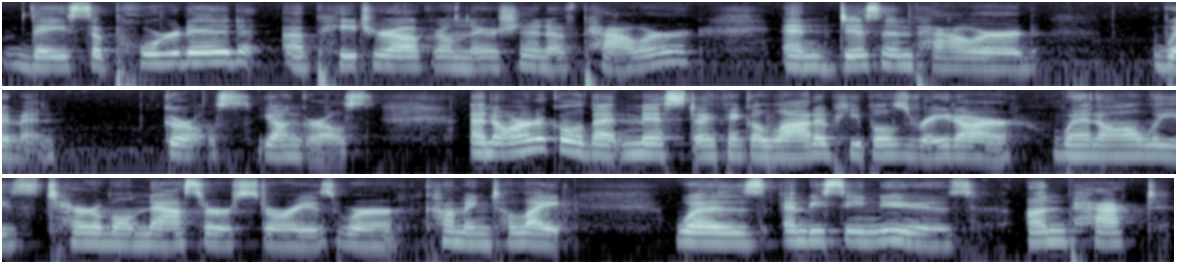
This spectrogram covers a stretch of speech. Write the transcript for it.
they supported a patriarchal notion of power and disempowered women girls young girls an article that missed, I think, a lot of people's radar when all these terrible Nassar stories were coming to light was NBC News unpacked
